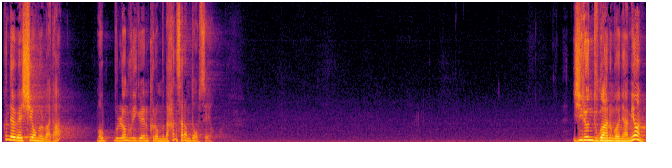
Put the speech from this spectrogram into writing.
근데 왜 시험을 받아? 뭐 물론 우리 교회는 그런 분 한 사람도 없어요. 일은 누가 하는 거냐면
